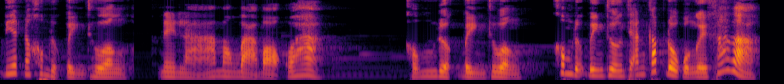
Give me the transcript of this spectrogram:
biết nó không được bình thường, Nên là mong bà bỏ qua không được bình thường. Không được bình thường thì ăn cắp đồ của người khác à?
